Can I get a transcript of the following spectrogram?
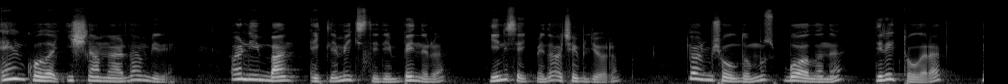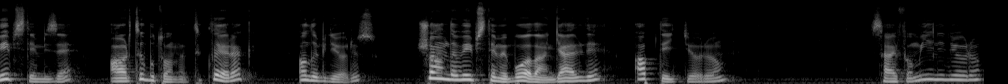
en kolay işlemlerden biri. Örneğin ben eklemek istediğim banner'ı yeni sekmede açabiliyorum. Görmüş olduğumuz bu alanı direkt olarak web sitemize artı butonuna tıklayarak alabiliyoruz. Şu anda web siteme bu alan geldi. Update diyorum. Sayfamı yeniliyorum.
